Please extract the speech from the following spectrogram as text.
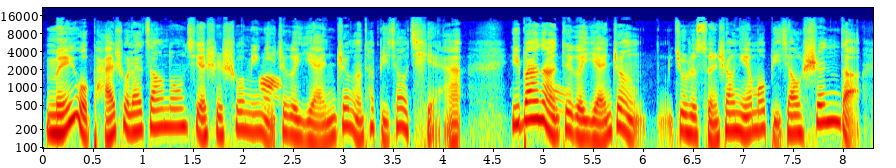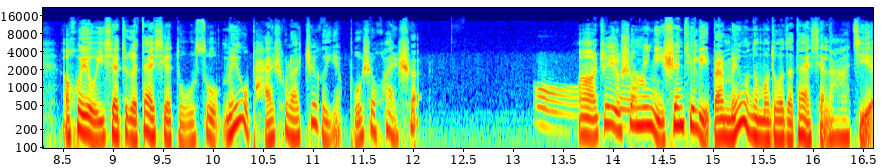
没有排出来脏东西，是说明你这个炎症它比较浅。一般呢，这个炎症就是损伤黏膜比较深的，会有一些这个代谢毒素没有排出来，这个也不是坏事儿。哦。嗯，这就说明你身体里边没有那么多的代谢垃圾。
